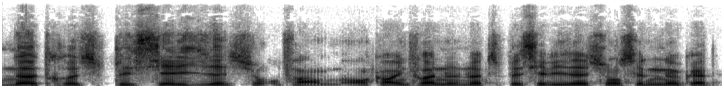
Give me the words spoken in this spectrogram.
notre spécialisation, enfin, encore une fois, notre spécialisation, c'est le no-code.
